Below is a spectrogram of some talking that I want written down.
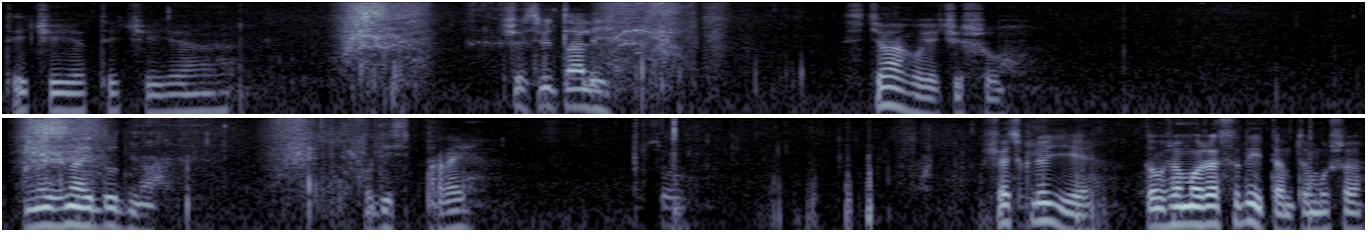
Течія, течія. Щось Віталій стягує чи що. Не знайду дна. Кудись пре. Щось клює. То вже може сидить там, тому що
